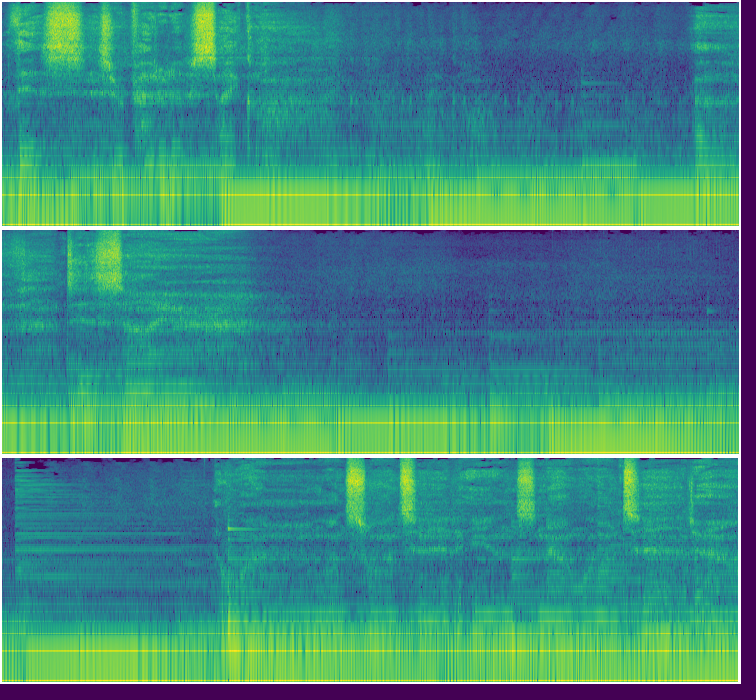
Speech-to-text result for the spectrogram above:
This is a repetitive cycle of desire. The one once wanted ends now wanted out.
